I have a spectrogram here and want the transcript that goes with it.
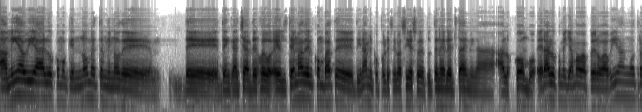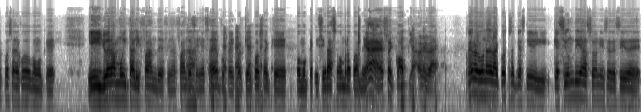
A mí había algo como que no me terminó de, de, enganchar del juego. El tema del combate dinámico, por decirlo así, eso de tú tener el timing a, a los combos, era algo que me llamaba, pero habían otras cosas del juego como que... Y yo era muy talifán de Final Fantasy en ah. esa época y cualquier cosa que como que hiciera sombra para mí, ah, eso es copia. pero es una de las cosas que si, que si un día Sony se decide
